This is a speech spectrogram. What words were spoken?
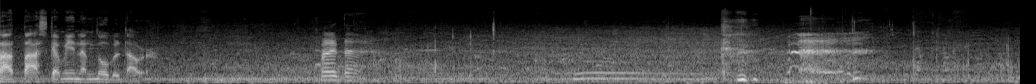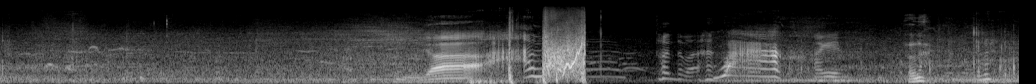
Sa taas kami ng Noble Tower. Pwede. Yeah. Tonto ba? Wow! Again. Ano na? Ah,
